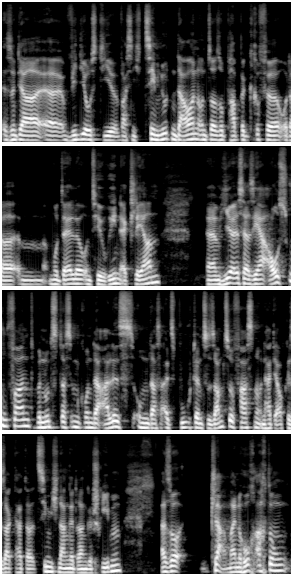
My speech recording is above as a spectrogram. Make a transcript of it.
sind ja äh, Videos, die, weiß nicht, zehn Minuten dauern und so, so ein paar Begriffe oder ähm, Modelle und Theorien erklären. Ähm, hier ist er sehr ausufernd, benutzt das im Grunde alles, um das als Buch dann zusammenzufassen und hat ja auch gesagt, er hat da ziemlich lange dran geschrieben. Also klar, meine Hochachtung,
